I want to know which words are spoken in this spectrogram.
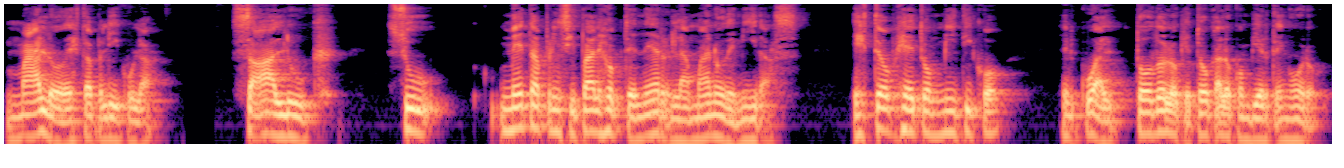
malo de esta película, Saluk, su meta principal es obtener la mano de Midas, este objeto mítico el cual todo lo que toca lo convierte en oro.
